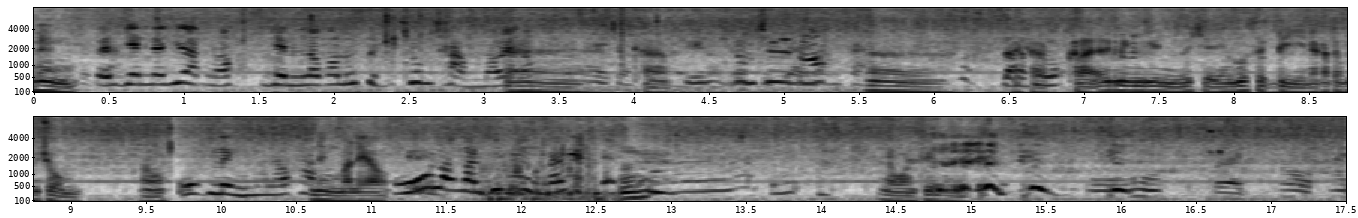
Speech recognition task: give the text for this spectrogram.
หนึ่งแต่เย็นเยือกเนาะเย็นแล้วก็รู้สึกชุ่มฉ่ำเนาะแม่อ่าเนาะใช่ค่ะครับ ชุ่มชื่นเนาะ เออสา นะครับธุขณะที่มินยืนอยู่เฉยๆยังรู้สึกดีนะครับท่านผู้ชมเอาอุ๊ยหนึ่งมาแล้วค่ะหนึ่งมาแล้วโอ้รางวัลที่หนึ่งแล้วเนี่ยอื้อรางวัลที่หนึ่งเปิดโชคให้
